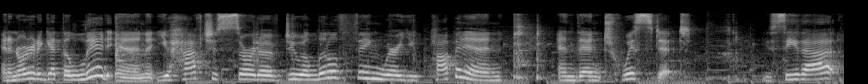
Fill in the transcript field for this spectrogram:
And in order to get the lid in, you have to sort of do a little thing where you pop it in and then twist it. You see that?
